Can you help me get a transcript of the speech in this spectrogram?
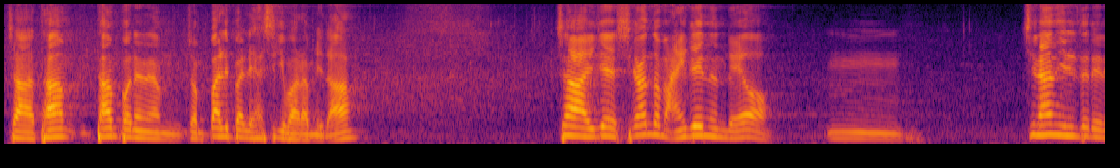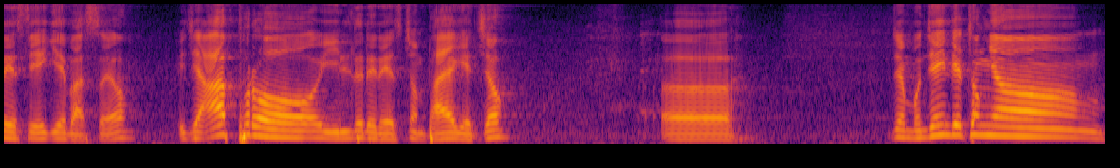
자 다음 다음번에는 좀 빨리빨리 하시기 바랍니다. 자 이제 시간도 많이 됐는데요. 음, 지난 일들에 대해서 얘기해봤어요. 이제 앞으로 일들에 대해서 좀 봐야겠죠. 어, 이제 문재인 대통령께서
